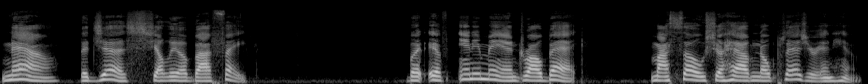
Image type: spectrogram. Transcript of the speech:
Now the just shall live by faith. But if any man draw back, my soul shall have no pleasure in him.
